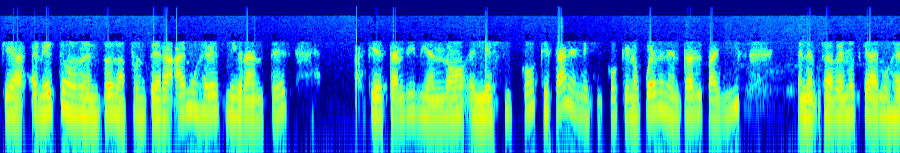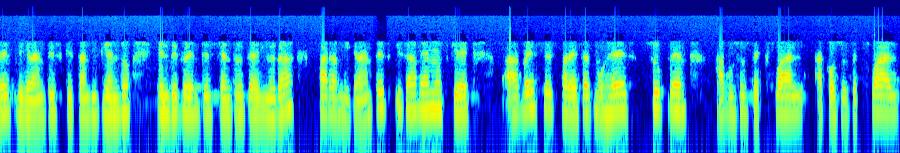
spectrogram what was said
que en este momento en la frontera hay mujeres migrantes que están viviendo en México, que están en México, que no pueden entrar al país. Sabemos que hay mujeres migrantes que están viviendo en diferentes centros de ayuda para migrantes y sabemos que a veces para esas mujeres sufren abuso sexual, acoso sexual,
